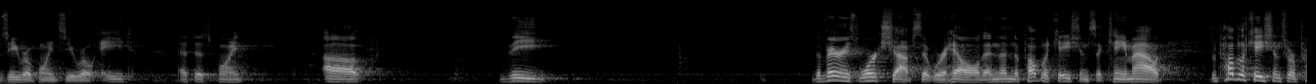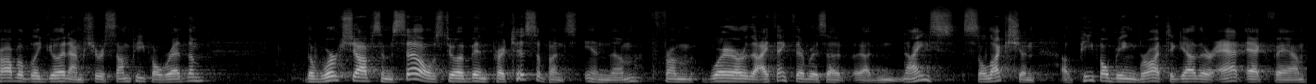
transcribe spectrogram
0.08 at this point. Uh, the, the various workshops that were held and then the publications that came out, the publications were probably good. I'm sure some people read them the workshops themselves to have been participants in them from where the, I think there was a, a, nice selection of people being brought together at ECVAM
